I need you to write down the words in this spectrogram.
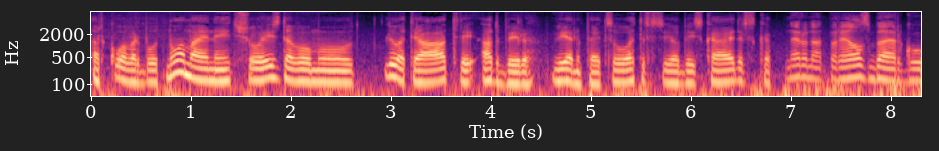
ar ko varbūt nomainīt šo izdevumu, ļoti ātri atbira viena pēc otras, jo bija skaidrs, ka Nerunāt par Elsbergu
